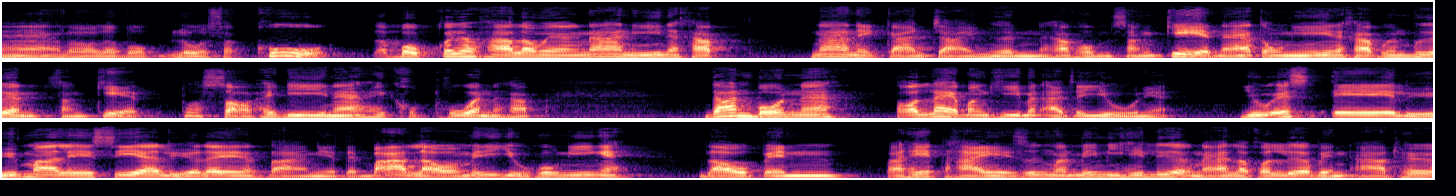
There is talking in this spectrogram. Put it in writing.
อ่ารอระบบโหลดสักครู่ ระบบก็จะพาเรามายังหน้านี้นะครับ หน้าในการจ่ายเงินนะครับ ผมสังเกตนะตรงนี้นะครับเพื่อนๆสังเกตตรวจสอบให้ดีนะให้ครบถ้วนนะครับ ด้านบนนะ ตอนแรกบางทีมันอาจจะอยู่เนี่ย USA หรือมาเลเซียหรืออะไรต่างๆเนี่ยแต่บ้านเราไม่ได้อยู่พวกนี้ไงเราเป็นประเทศไทย ซึ่งมันไม่มีให้เลือกนะ เราก็เลือกเป็น Arthur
